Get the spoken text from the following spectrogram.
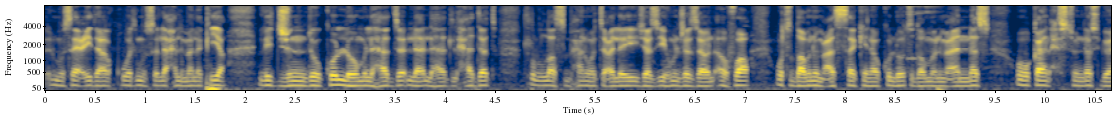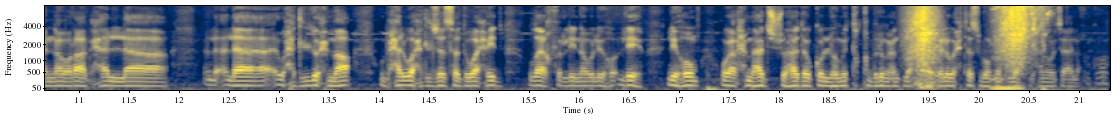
المساعدة القوات المسلحة الملكية اللي تجندوا كلهم لهذا لهذا الحدث طلب الله سبحانه وتعالى يجازيهم الجزاء الاوفى وتضامنوا مع الساكنة كله تضامن مع الناس. وكنحسوا الناس بأنه راه بحال لا, لا واحد اللحمة وبحال واحد الجسد واحد الله يغفر لنا وليه لهم ويرحم هاد الشهداء كلهم يتقبلوا من عند الله تعالى ويحتسبهم من الله سبحانه وتعالى.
